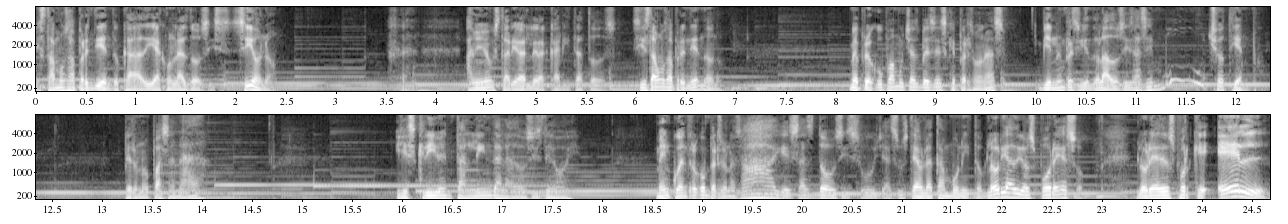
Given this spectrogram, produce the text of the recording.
Estamos aprendiendo cada día con las dosis, ¿sí o no? A mí me gustaría verle la carita a todos. ¿Sí estamos aprendiendo o no? Me preocupa muchas veces que personas vienen recibiendo la dosis hace mucho tiempo, pero no pasa nada. Y escriben tan linda la dosis de hoy. Me encuentro con personas, ay, esas dosis suyas, usted habla tan bonito. Gloria a Dios por eso. Gloria a Dios porque Él,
